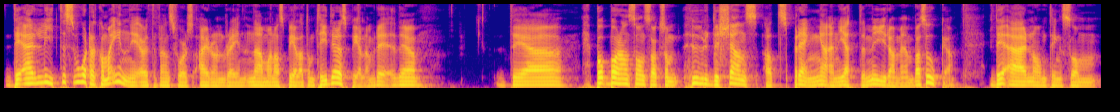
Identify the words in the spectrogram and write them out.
det är lite svårt att komma in i Earth Defense Force Iron Rain när man har spelat de tidigare spelen. Det, det, det, bara en sån sak som hur det känns att spränga en jättemyra med en bazooka. Det är någonting som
